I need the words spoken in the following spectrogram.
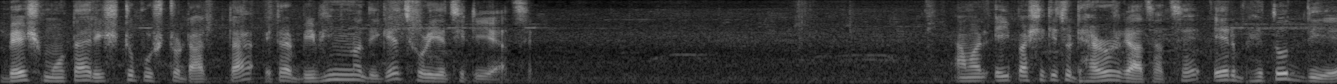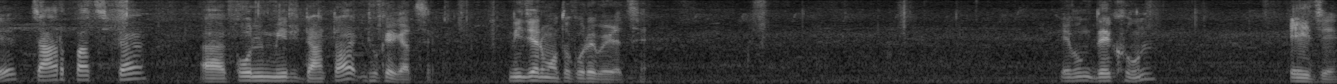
বেশ মোটা হৃষ্টপুষ্ট ডাঁটটা এটার বিভিন্ন দিকে ছড়িয়ে ছিটিয়ে আছে। আমার এই পাশে কিছু ঢ্যাঁড়স গাছ আছে। এর ভেতর দিয়ে চার পাঁচটা কলমির ডাঁটা ঢুকে গেছে। নিজের মতো করে বেড়েছে। এবং দেখুন, এই যে,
